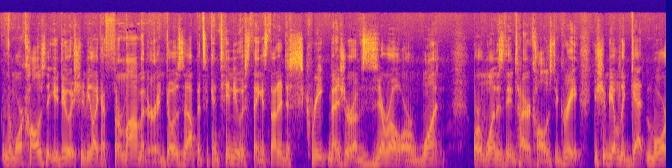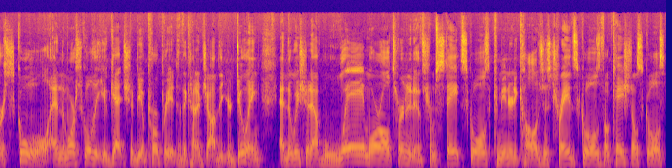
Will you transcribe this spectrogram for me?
the more college that you do, it should be like a thermometer. It goes up. It's a continuous thing. It's not a discrete measure of zero or one or one is the entire college degree. You should be able to get more school, and the more school that you get should be appropriate to the kind of job that you're doing, and that we should have way more alternatives from state schools, community colleges, trade schools, vocational schools,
